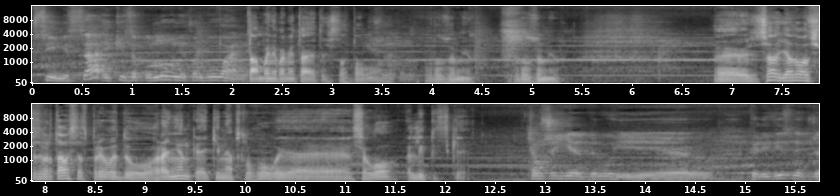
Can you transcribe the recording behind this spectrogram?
всі місця, які заплановані фарбування. Там ви не пам'ятаєте, що заплановано. Зрозумів, зрозумів. Е, ще я до вас ще звертався з приводу Граненка, який не обслуговує е, село Липецьке. Там вже є другий е, перевізник, вже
